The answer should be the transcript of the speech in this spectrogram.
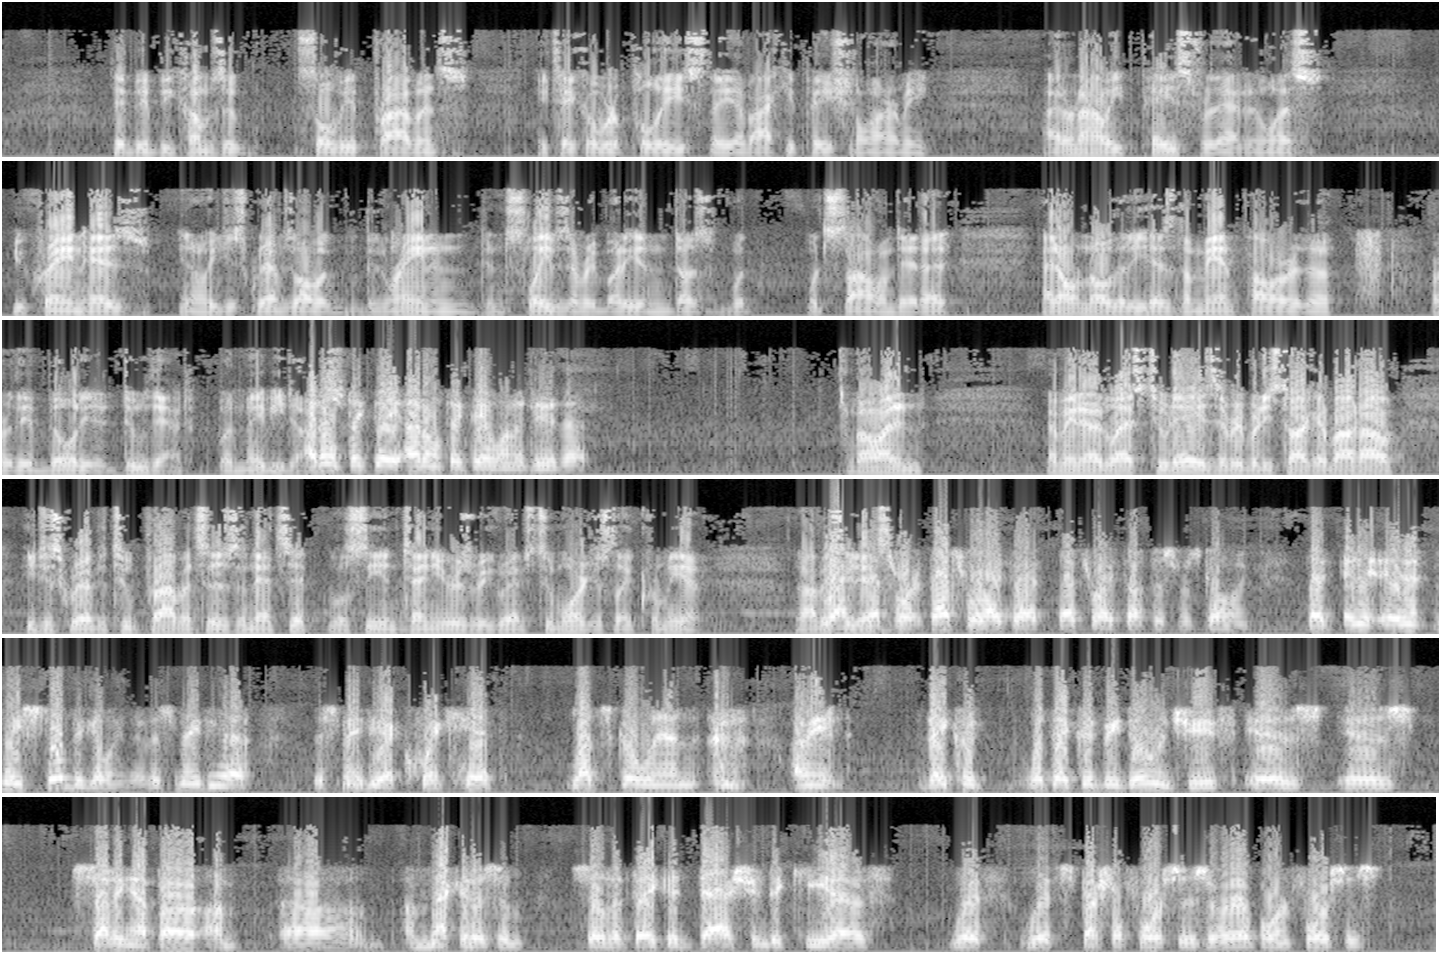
that it becomes a Soviet province. They take over the police. They have occupational army. I don't know how he pays for that unless Ukraine has, you know, he just grabs all the, the grain and enslaves everybody and does what what Stalin did. I, I don't know that he has the manpower or the or the ability to do that, but maybe he does. I don't think they. I don't think they want to do that. Well, I didn't. I mean, the last two days, everybody's talking about how he just grabbed the two provinces and that's it. We'll see in ten years where he grabs two more, just like Crimea. And obviously, Right. That's where that's where I thought that's where I thought this was going. But and it, and it may still be going there. This may be a this may be a quick hit. Let's go in. I mean, they could what they could be doing, Chief, is is setting up a a, uh, a mechanism so that they could dash into Kiev with with special forces or airborne forces,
